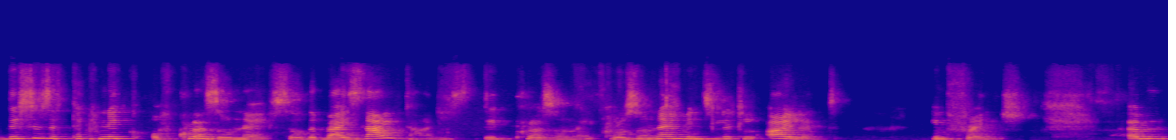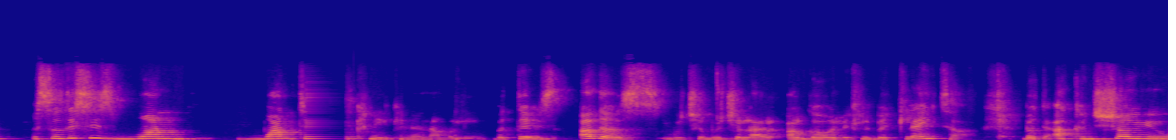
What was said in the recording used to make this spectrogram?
this is a technique of cloisonné. So the Byzantines did cloisonné. Cloisonné means little island in French. Um, so this is one one technique in enameling, but there's others which which I'll, I'll, go a little bit later. But I can show you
